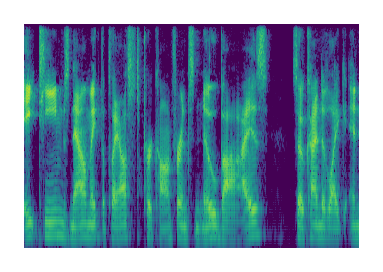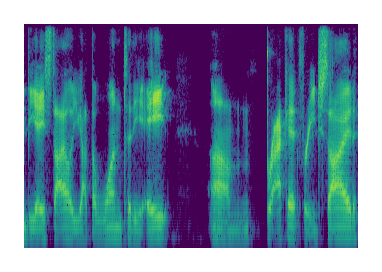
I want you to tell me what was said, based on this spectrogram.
eight teams now make the playoffs per conference, no buys. So kind of like NBA style, you got the one to the eight um, bracket for each side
